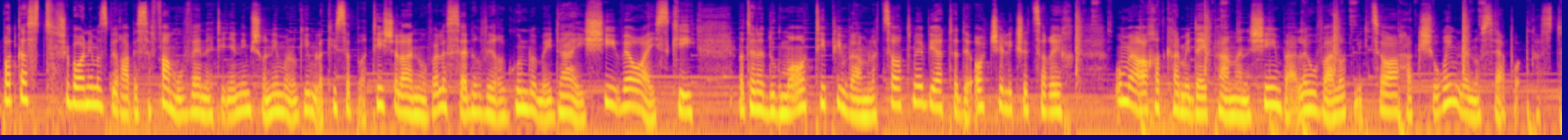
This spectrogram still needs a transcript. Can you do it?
פודקאסט שבו אני מסבירה בשפה מובנת עניינים שונים הנוגעים לכיס הפרטי שלנו ולסדר וארגון במידע האישי ו/או העסקי, נותנת דוגמאות, טיפים והמלצות, מביעה את הדעות שלי כשצריך, ומארחת כאן מדי פעם אנשים, בעלי ובעלות מקצוע הקשורים לנושא הפודקאסט.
